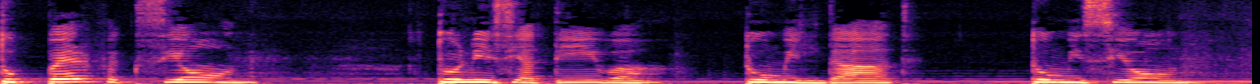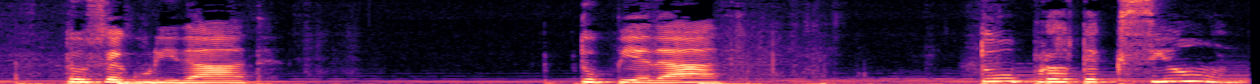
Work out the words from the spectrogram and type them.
tu perfección, tu iniciativa, tu humildad, tu misión, tu seguridad, tu piedad, tu protección.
